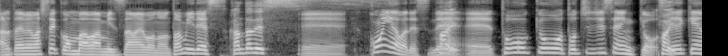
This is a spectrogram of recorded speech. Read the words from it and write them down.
改めまして、こんばんは、水溜りボンドのトミーです。簡単です。えー今夜はですね、はい。えー東京都知事選挙政見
